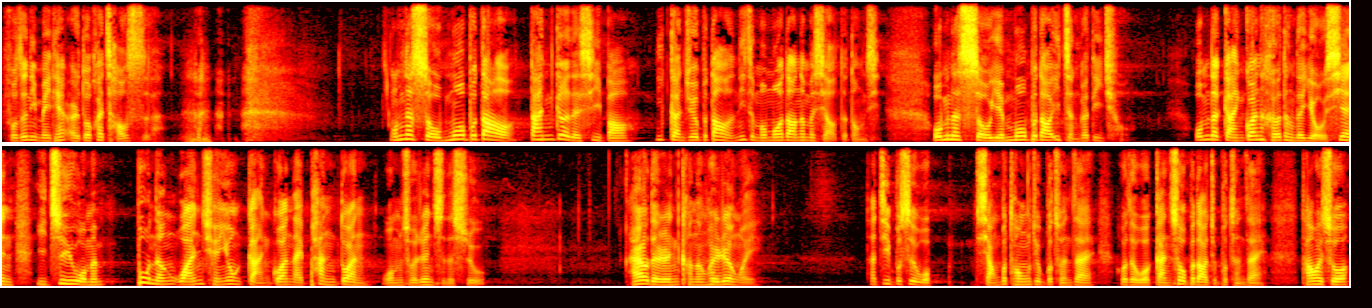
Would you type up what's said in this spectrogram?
否则你每天耳朵快吵死了。我们的手摸不到单个的细胞，你感觉不到，你怎么摸到那么小的东西？我们的手也摸不到一整个地球。我们的感官何等的有限，以至于我们不能完全用感官来判断我们所认识的事物。还有的人可能会认为，他既不是我想不通就不存在，或者我感受不到就不存在。他会说，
